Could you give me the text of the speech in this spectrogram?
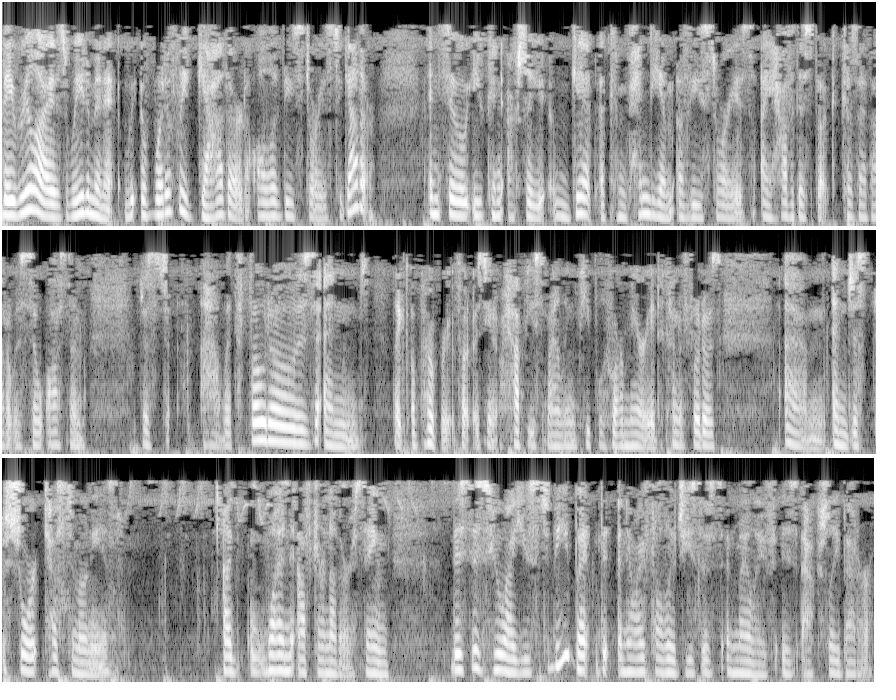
they realized, wait a minute, what if we gathered all of these stories together? And so you can actually get a compendium of these stories. I have this book because I thought it was so awesome. Just uh, with photos and like appropriate photos, you know, happy smiling people who are married kind of photos, um, and just short testimonies, uh, one after another saying, this is who I used to be, but th- now I follow Jesus and my life is actually better.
